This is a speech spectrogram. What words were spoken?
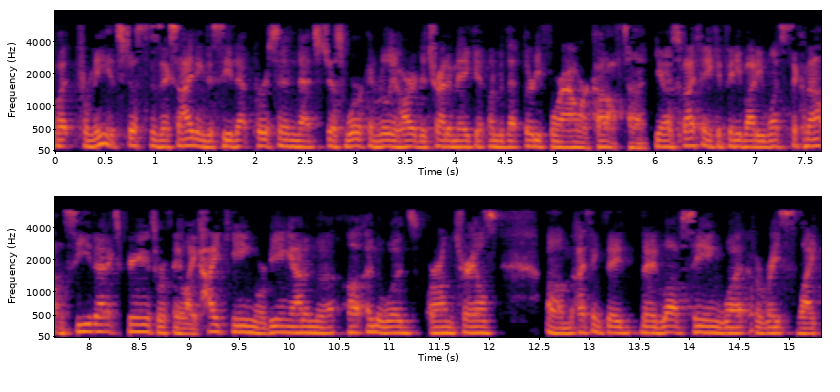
But for me, it's just as exciting to see that person that's just working really hard to try to make it under that 34 hour cutoff time. You know, so I think if anybody wants to come out and see that experience or if they like hiking or being out in the, uh, in the woods or on the trails, um, I think they, they love seeing what a race like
